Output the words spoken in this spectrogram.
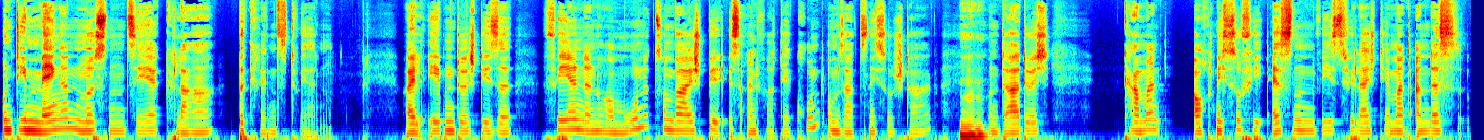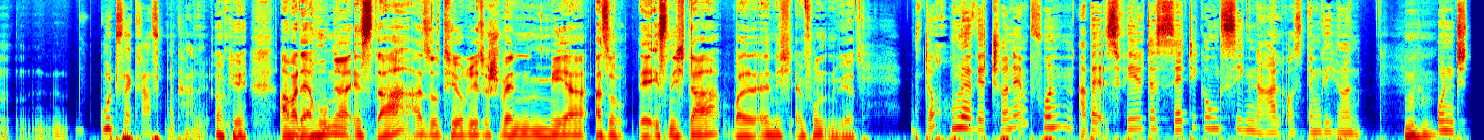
und die Mengen müssen sehr klar begrenzt werden. Weil eben durch diese fehlenden Hormone zum Beispiel ist einfach der Grundumsatz nicht so stark und dadurch kann man auch nicht so viel essen, wie es vielleicht jemand anders mm, gut verkraften kann. Okay. Aber der Hunger ist da, also theoretisch, wenn mehr, also er ist nicht da, weil er nicht empfunden wird. Doch, Hunger wird schon empfunden, aber es fehlt das Sättigungssignal aus dem Gehirn. Und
